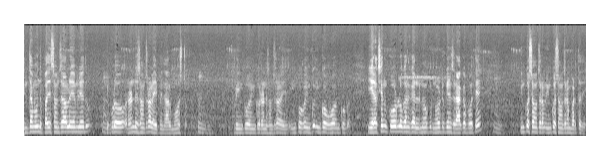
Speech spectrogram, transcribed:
ఇంతకుముందు పది సంవత్సరాలు ఏం లేదు ఇప్పుడు రెండు సంవత్సరాలు అయిపోయింది ఆల్మోస్ట్ ఇప్పుడు ఇంకో ఇంకో రెండు సంవత్సరాలు. ఇంకొక ఇంకో ఇంకో ఇంకొక ఈ ఎలక్షన్ కోడ్లు కనుక నోటిఫికేషన్ రాకపోతే ఇంకో సంవత్సరం ఇంకో సంవత్సరం పడుతుంది.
